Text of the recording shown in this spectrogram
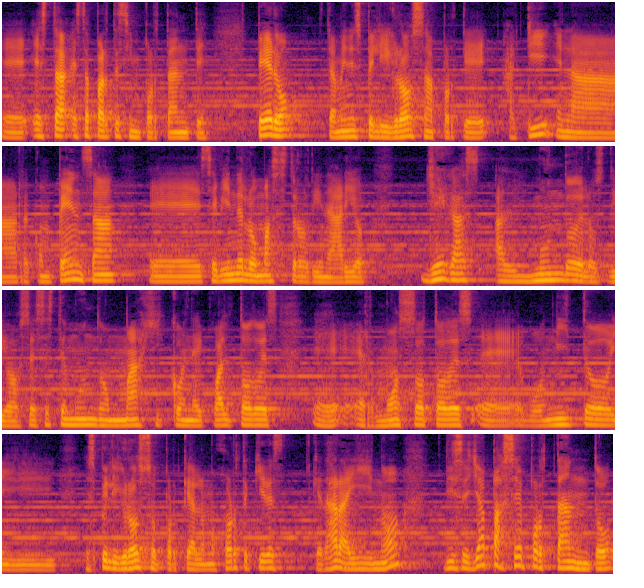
Eh, esta, esta parte es importante, pero también es peligrosa porque aquí en la recompensa eh, se viene lo más extraordinario. Llegas al mundo de los dioses, este mundo mágico en el cual todo es eh, hermoso, todo es bonito y es peligroso porque a lo mejor te quieres quedar ahí, ¿no? Dice, ya pasé por tanto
